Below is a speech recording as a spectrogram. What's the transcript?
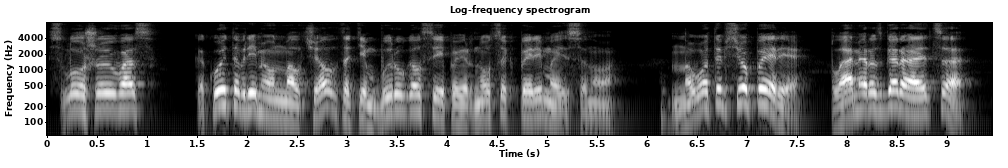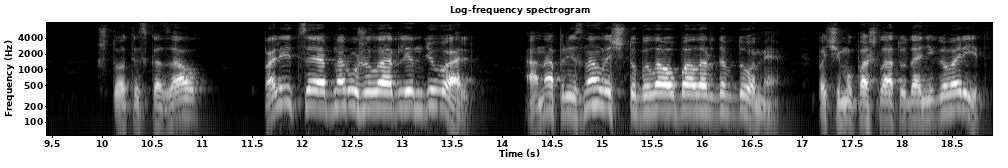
"Слушаю вас". Какое-то время он молчал, затем выругался и повернулся к Перри Мейсону. "Ну вот и все, Перри. Пламя разгорается". "Что ты сказал?" "Полиция обнаружила Орлен Дюваль. Она призналась, что была у Балларда в доме. Почему пошла туда, не говорит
